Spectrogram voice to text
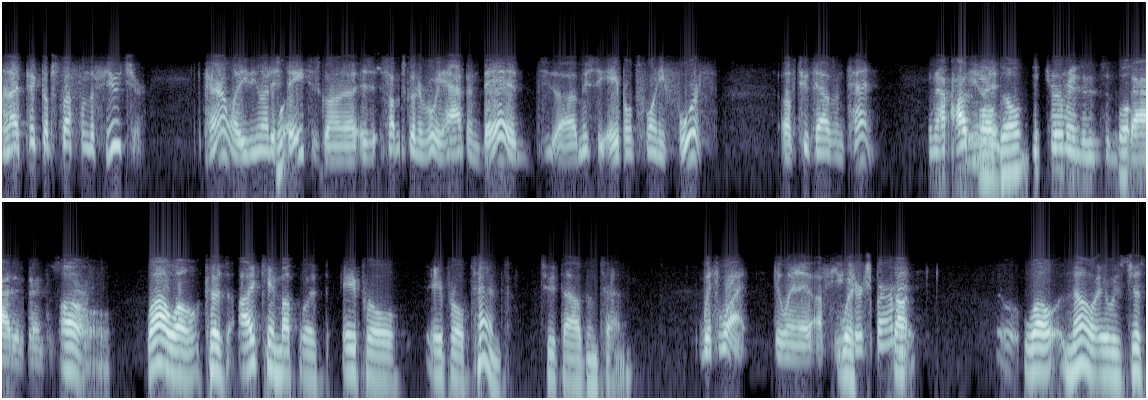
and I picked up stuff from the future. Apparently, the United What- States is going to is something's going to really happen bad. Uh, let me see, April 24th of 2010. And how, how do you Well, don't- determine that it's a Well- bad event? Oh, wow. Well, because I came up with April April 10th, 2010. With what? Doing a, a future With experiment? well, no, it was just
